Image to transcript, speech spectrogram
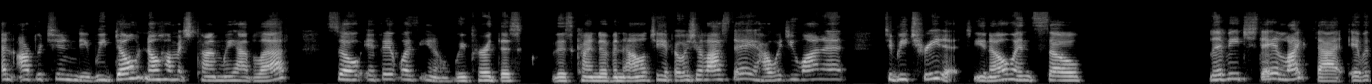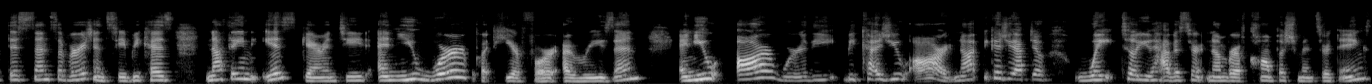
an opportunity. We don't know how much time we have left. So if it was you know we've heard this this kind of analogy if it was your last day how would you want it to be treated you know? And so live each day like that it, with this sense of urgency because nothing is guaranteed and you were put here for a reason and you are worthy because you are not because you have to wait till you have a certain number of accomplishments or things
